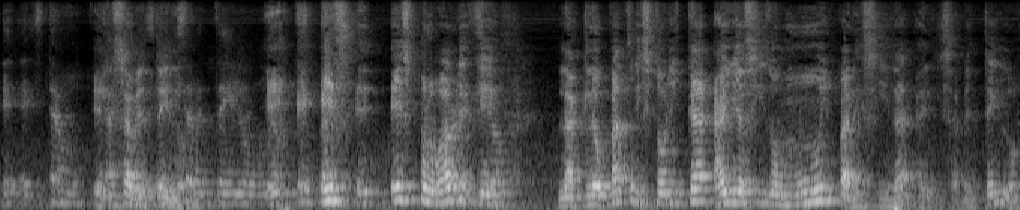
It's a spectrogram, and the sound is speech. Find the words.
eh, esta mu- Elizabeth Taylor. Elizabeth Taylor, una- Eh, eh, es, eh, es probable que la Cleopatra histórica haya sido muy parecida a Elizabeth Taylor.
